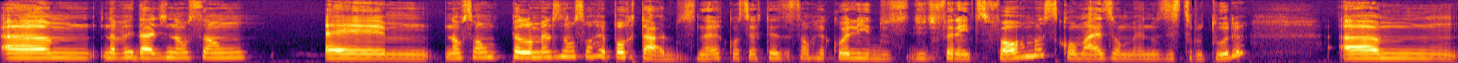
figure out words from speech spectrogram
um, na verdade, não são, é, não são, pelo menos não são reportados, né? Com certeza são recolhidos de diferentes formas, com mais ou menos estrutura. Um,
